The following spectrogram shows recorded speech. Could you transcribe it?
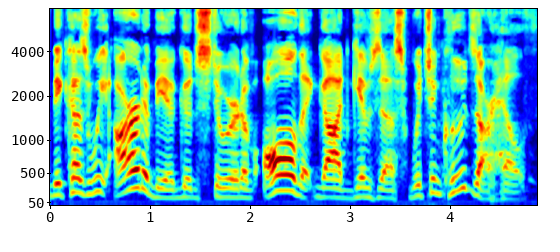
because we are to be a good steward of all that God gives us, which includes our health.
